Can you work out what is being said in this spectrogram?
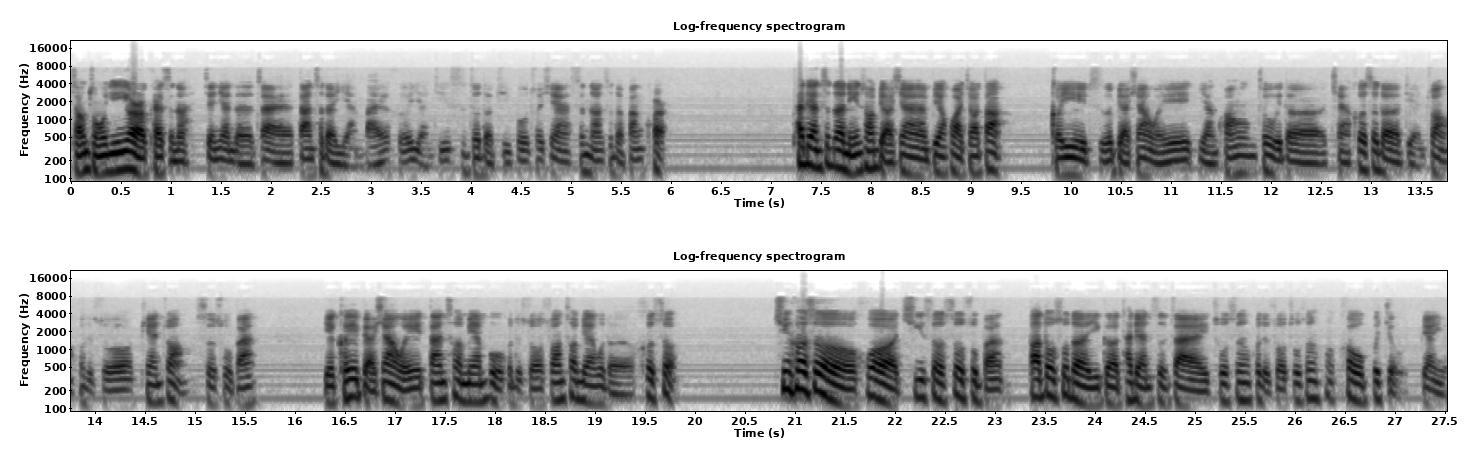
常从婴幼儿开始呢，渐渐的在单侧的眼白和眼睛四周的皮肤出现深蓝色的斑块。胎点痣的临床表现变化较大，可以只表现为眼眶周围的浅褐色的点状或者说片状色素斑。也可以表现为单侧面部或者说双侧面部的褐色、青褐色或青色色素斑，大多数的一个胎点痣在出生或者说出生后不久便有，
